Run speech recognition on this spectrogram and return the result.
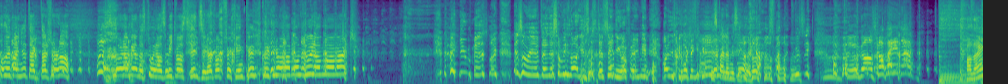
Og du kan jo tenke deg sjøl, da. Når de eneste ordene som ikke var sensurert, var fucking kønt, hvor grå de andre ordene må ha vært! Det er så mye- det er som vi lager siste sendinga før vi alle går til Vi spiller musikk nå. Spiller litt musikk. Galskap her inne! Halløy!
